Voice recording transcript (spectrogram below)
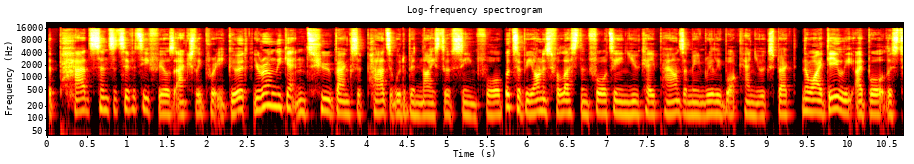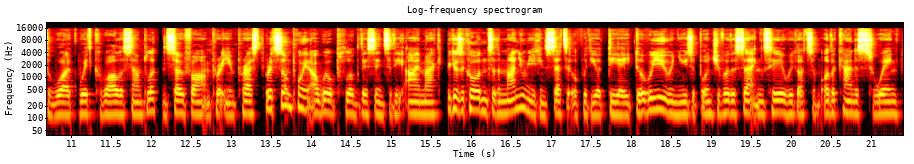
The pad sensitivity feels actually pretty good. You're only getting two banks of pads. It would have been nice to have seen four. But to be honest, for less than 14 UK pounds, I mean, really, what can you expect? Now, ideally, I bought this to work with Koala Sampler, and so far I'm pretty impressed. But at some point, I will plug this into the iMac because according to the manual, you can set it up with your DAW and use a bunch of other settings here. We got some other kind of swing,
